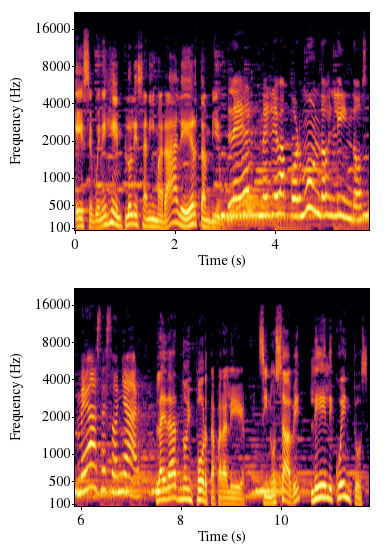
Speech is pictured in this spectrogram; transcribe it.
Ese buen ejemplo les animará a leer también. Leer me lleva por mundos lindos, me hace soñar. La edad no importa para leer. Si no sabe, léele cuentos.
